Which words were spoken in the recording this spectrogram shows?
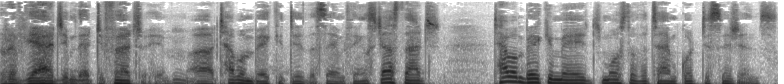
revered him. They deferred to him. Uh, Thabo Mbeki did the same thing. It's just that Thabo Mbeki made most of the time good decisions.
